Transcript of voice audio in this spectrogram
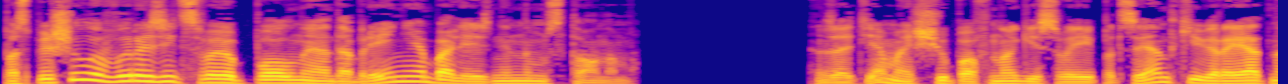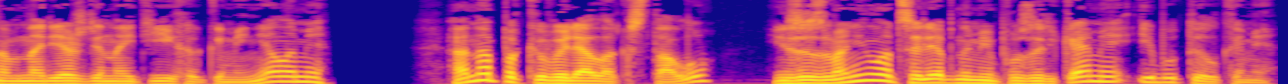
поспешила выразить свое полное одобрение болезненным стоном. Затем, ощупав ноги своей пациентки, вероятно, в надежде найти их окаменелыми, она поковыляла к столу и зазвонила целебными пузырьками и бутылками,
